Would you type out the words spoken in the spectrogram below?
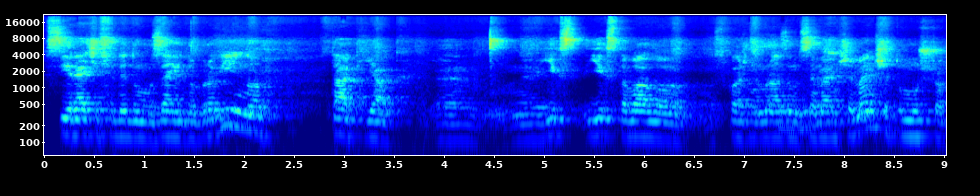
всі речі сюди до музею добровільно, так як е, їх, їх ставало з кожним разом все менше і менше, тому що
